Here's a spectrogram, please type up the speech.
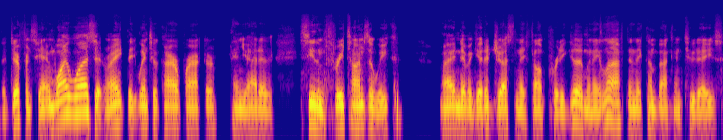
the difference here. And why was it, right? They went to a chiropractor and you had to see them three times a week, right? And they would get adjusted and they felt pretty good when they left. And they come back in two days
